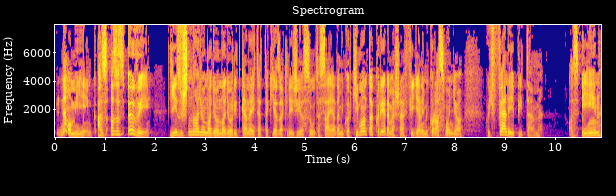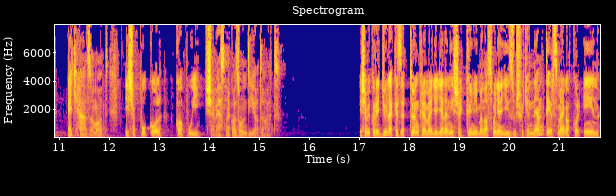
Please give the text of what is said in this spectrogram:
Nem a miénk, az az, az övé. Jézus nagyon-nagyon-nagyon ritkán ejtette ki az eklézsia szót a száján, de amikor kimondta, akkor érdemes rá figyelni, amikor azt mondja, hogy felépítem az én egyházamat, és a pokol kapui se vesznek azon diadalt. És amikor egy gyülekezet tönkre megy, a jelenések könyvében azt mondja Jézus, hogy ha nem térsz meg, akkor én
